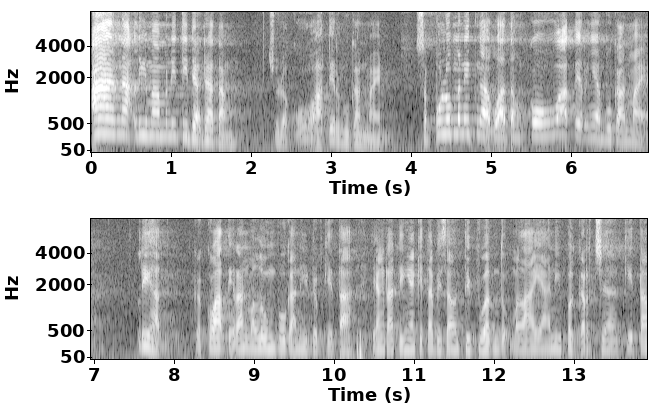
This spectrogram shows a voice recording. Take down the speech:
anak 5 menit tidak datang sudah khawatir bukan main. 10 menit nggak datang khawatirnya bukan main. Lihat kekhawatiran melumpuhkan hidup kita. Yang tadinya kita bisa dibuat untuk melayani, bekerja, kita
